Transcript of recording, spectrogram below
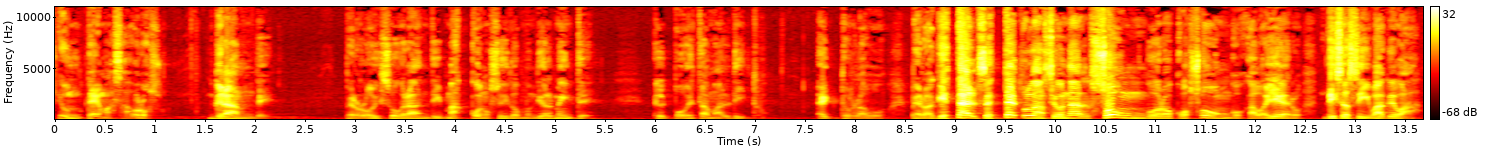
es un tema sabroso, grande, pero lo hizo grande y más conocido mundialmente el poeta maldito. Héctor Lavoe. Pero aquí está el Sexteto Nacional, Songo, Cosongo, caballero. Dice así, va que va.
